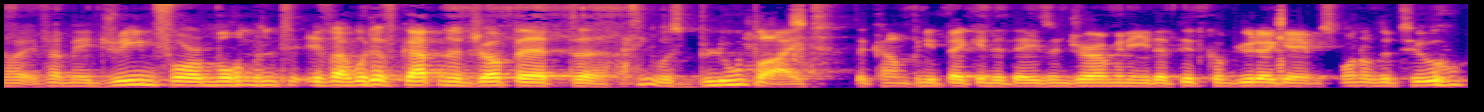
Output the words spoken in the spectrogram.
if I may dream for a moment, if I would have gotten a job at, uh, I think it was Blue Byte, the company back in the days in Germany that did computer games, one of the two.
